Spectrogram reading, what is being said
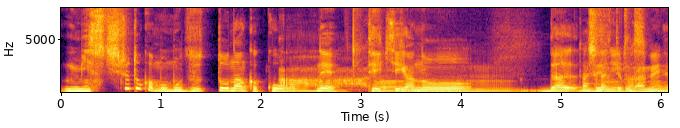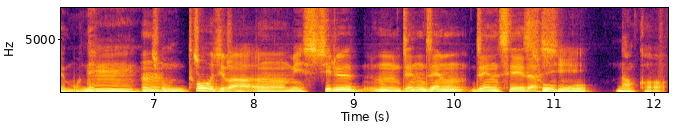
ミスチルとかももうずっとなんかこう、ね、定期があの、だ確かに出てますよね、もうね。んうん当時は、うん、ミスチル、うん、全然全盛だそうし、、なんか、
